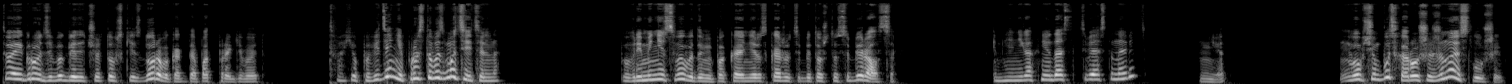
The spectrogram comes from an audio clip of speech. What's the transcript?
Твои груди выглядят чертовски здорово, когда подпрыгивают. Твое поведение просто возмутительно. Повремени с выводами, пока я не расскажу тебе то, что собирался. И мне никак не удастся тебя остановить? Нет. В общем, будь хорошей женой и слушай.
